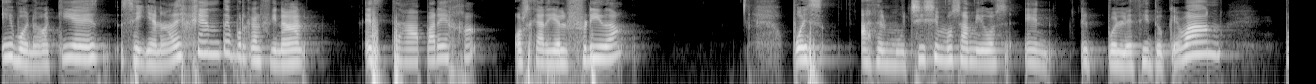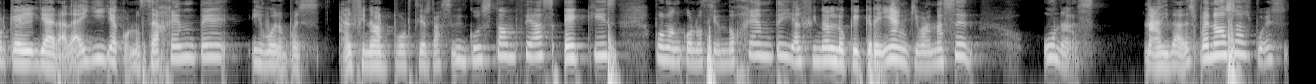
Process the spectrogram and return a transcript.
Y bueno, aquí se llena de gente porque al final esta pareja, Oscar y Elfrida, pues hacen muchísimos amigos en el pueblecito que van, porque él ya era de allí, ya conoce a gente y bueno, pues al final por ciertas circunstancias X, pues van conociendo gente y al final lo que creían que iban a ser unas navidades penosas, pues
